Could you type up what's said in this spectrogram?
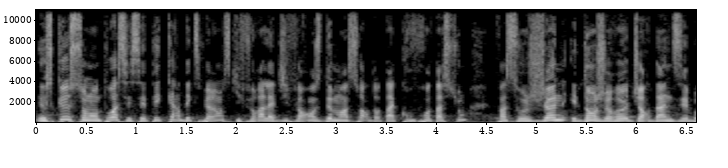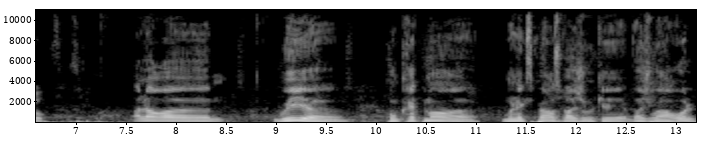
Est-ce que selon toi, c'est cet écart d'expérience qui fera la différence demain soir dans ta confrontation face au jeune et dangereux Jordan Zebo? Alors, euh, oui, euh, concrètement, euh, mon expérience va jouer, un rôle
